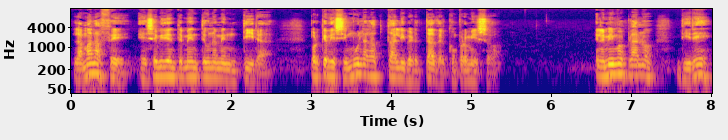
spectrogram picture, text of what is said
La mala fe es evidentemente una mentira, porque disimula la total libertad del compromiso. En el mismo plano, diré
